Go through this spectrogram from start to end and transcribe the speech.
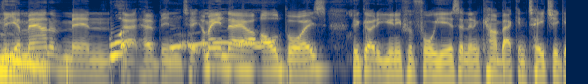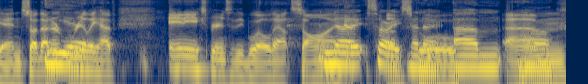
The amount of men that have been, te- I mean, they are old boys who go to uni for four years and then come back and teach again. So they don't Yeah. really have any experience of the world outside. No, sorry, no, no. Um, Um,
